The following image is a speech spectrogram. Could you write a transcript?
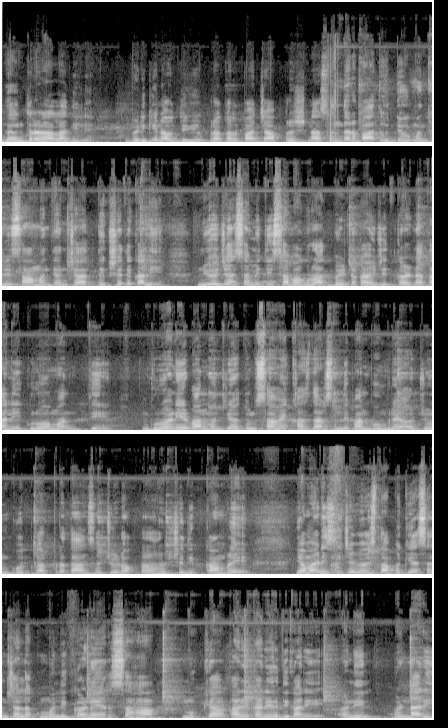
यंत्रणाला दिले. बिडकीन औद्योगिक प्रकल्पाच्या प्रश्नासंदर्भात उद्योगमंत्री सामंत यांच्या अध्यक्षतेखाली नियोजन समिती सभागृहात बैठक आयोजित करण्यात आली. गृहमंत्री गृहनिर्माण मंत्री अतुल सावे खासदार संदीपान भुमरे अर्जुन खोतकर प्रधान सचिव doctor Harshdeep Kamble M I D सीचे व्यवस्थापकीय संचालक मलिकणेर सहा मुख्य कार्यकारी अधिकारी अनिल भंडारी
